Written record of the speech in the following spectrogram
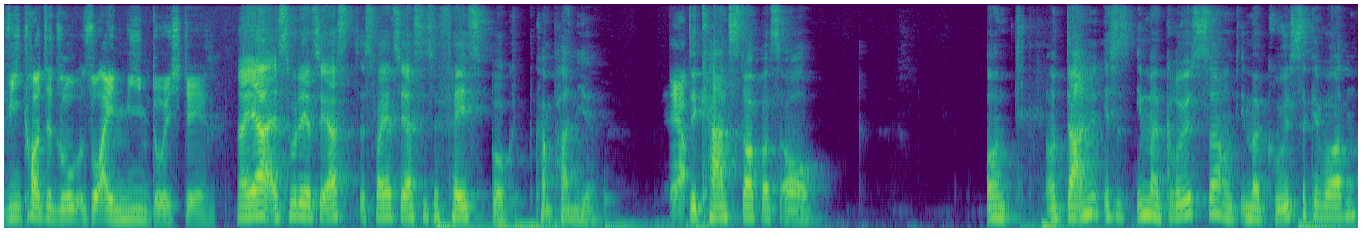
Wie konnte so, so ein Meme durchgehen? Naja, es wurde ja zuerst, es war ja zuerst diese Facebook-Kampagne. Ja. They can't stop us all. Und, und dann ist es immer größer und immer größer geworden.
